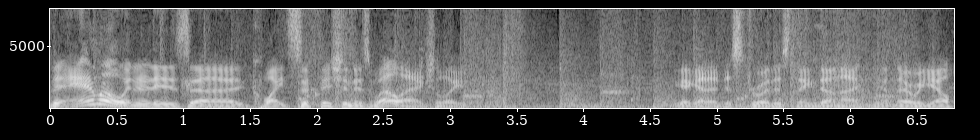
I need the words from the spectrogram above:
The ammo in it is uh, quite sufficient as well, actually. I I gotta destroy this thing, don't I? Yep, there we go.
